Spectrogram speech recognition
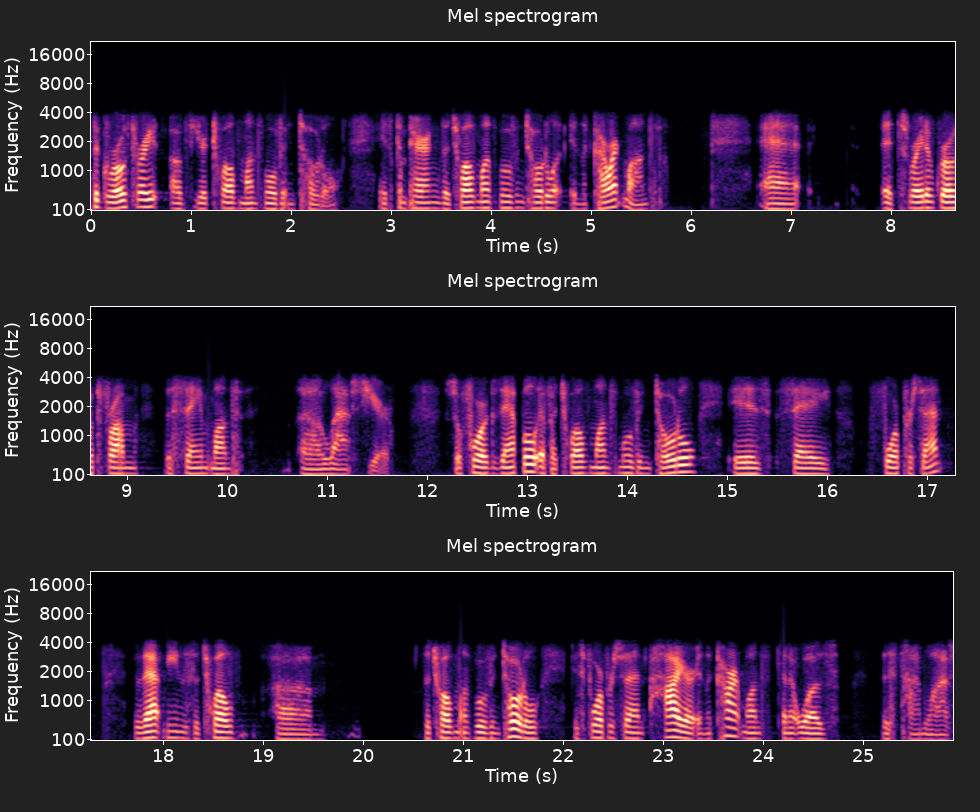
the growth rate of your 12-month moving total. It's comparing the 12-month moving total in the current month, and its rate of growth from the same month uh, last year. So, for example, if a 12 month moving total is, say, 4%, that means the 12 um, the 12 month moving total is 4% higher in the current month than it was this time last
